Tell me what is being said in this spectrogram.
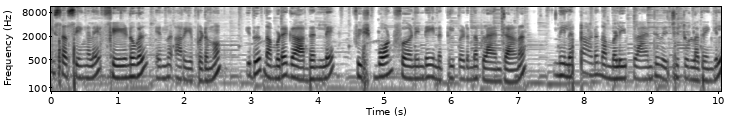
ഈ സസ്യങ്ങളെ ഫേണുകൾ എന്ന് അറിയപ്പെടുന്നു. ഇത് നമ്മുടെ ഗാർഡനിലെ ഫിഷ് ബോൺ ഫേണിന്റെ ഇനത്തിൽപ്പെടുന്ന പ്ലാന്റ് ആണ്. നിലത്താണ് നമ്മൾ ഈ പ്ലാന്റ് വെച്ചിട്ടുള്ളതെങ്കിൽ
